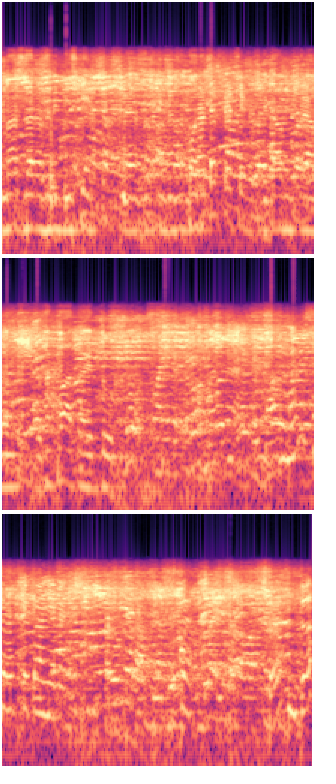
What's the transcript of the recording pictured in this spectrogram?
наш зараз олімпійський е, заходить і там прям захватує дух. У мене все питання. Все. Все? Да.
